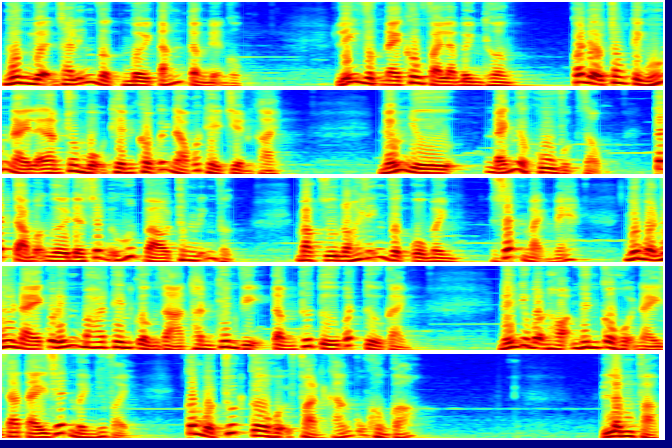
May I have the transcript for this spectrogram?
Ngưng luyện ra lĩnh vực 18 tầng địa ngục. Lĩnh vực này không phải là bình thường, Có điều trong tình huống này lại làm cho mộ thiên không cách nào có thể triển khai. Nếu như đánh ở khu vực rộng, Tất cả mọi người đều sẽ bị hút vào trong lĩnh vực. Mặc dù nói lĩnh vực của mình rất mạnh mẽ, Nhưng mà nơi này có đến ba tiên cường giả thần thiên vị tầng thứ tư bất tử cảnh. Nếu như bọn họ nhân cơ hội này ra tay giết mình như vậy, Có một chút cơ hội phản kháng cũng không có. Lâm Phạm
